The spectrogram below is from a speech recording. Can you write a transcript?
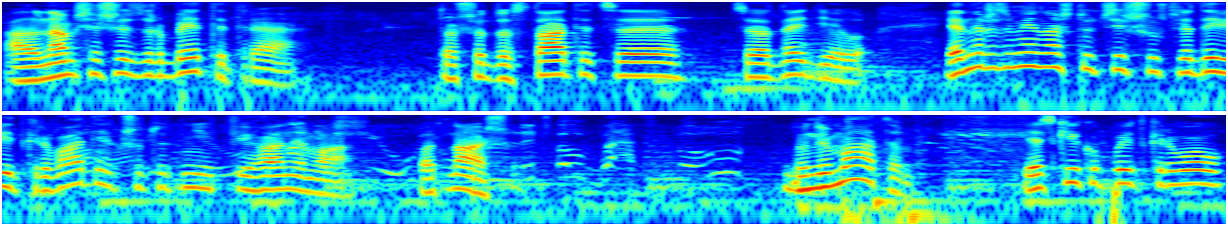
Але нам ще щось зробити треба. То, що достати, це, це одне діло. Я не розумію, наш тут ці шуфляди відкривати, якщо тут ніфіга нема. От rascals. Ну нема там. Я скільки повідкривав.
